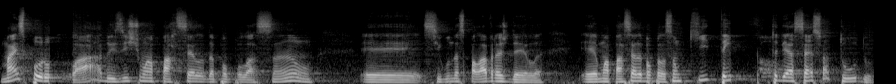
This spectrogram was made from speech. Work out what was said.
mas por outro lado existe uma parcela da população, é, segundo as palavras dela, é uma parcela da população que tem falta de acesso a tudo.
